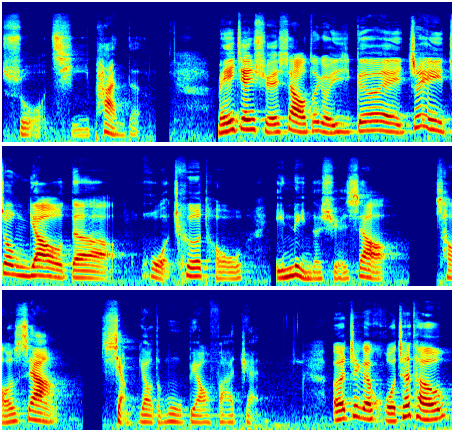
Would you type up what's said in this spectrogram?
所期盼的，每一间学校都有一个最重要的火车头，引领的学校朝向想要的目标发展，而这个火车头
